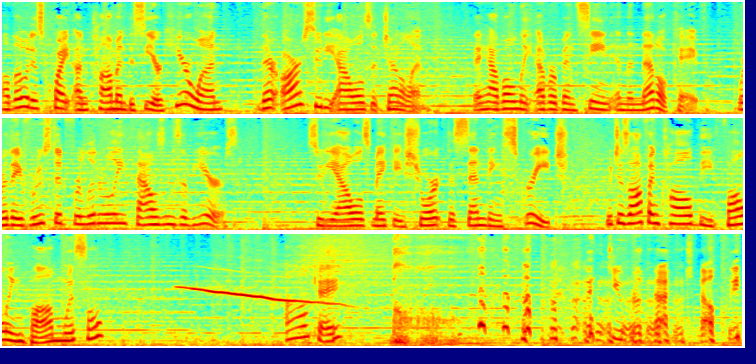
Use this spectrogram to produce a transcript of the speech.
Although it is quite uncommon to see or hear one, there are sooty owls at Jenolan. They have only ever been seen in the Nettle Cave, where they've roosted for literally thousands of years. Sooty owls make a short descending screech, which is often called the falling bomb whistle. Oh, okay. Thank you for that, Kelly.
